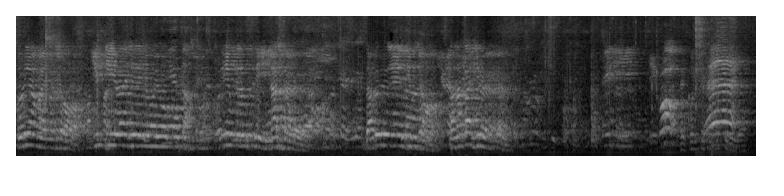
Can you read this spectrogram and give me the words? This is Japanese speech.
それでは参りましょう。UTYJ 療養コンペテションオリエント3ナショナル。WA ディビジョン田中宏也君。えこれ結構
